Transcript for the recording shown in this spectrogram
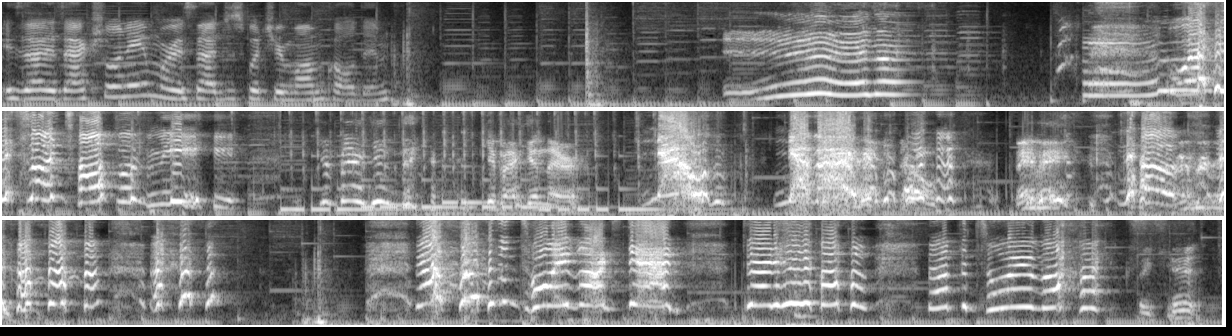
Is that his actual name, or is that just what your mom called him? What is on top of me? Get back in there! Get back in there! No! Never! No, baby! No! no! the toy box, Dad! Dad, no! Not the toy box! I can't No!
